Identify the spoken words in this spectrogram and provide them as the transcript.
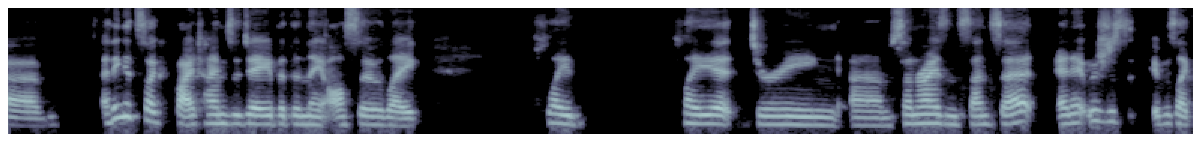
um, i think it's like five times a day but then they also like play play it during um, sunrise and sunset, and it was just it was like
